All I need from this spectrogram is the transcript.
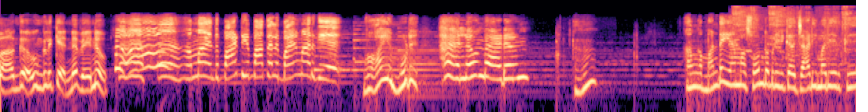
வாங்க உங்களுக்கு என்ன வேணும்? அம்மா இந்த பாட்டியை பார்த்தாலே பயமா இருக்கு. வாய மூடு. ஹலோ மேடம் அவங்க மண்டை ஏமா சோன்பப்படி இருக்கிற ஜாடி மாதிரியே இருக்கு.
